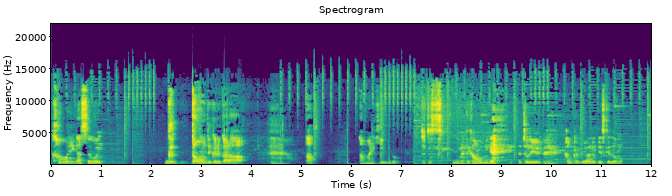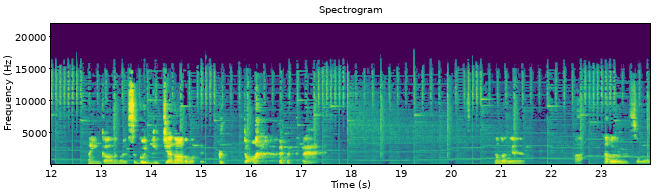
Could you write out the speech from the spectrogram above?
香りがすごい、グッドーンってくるから、あ、あんまりちょっと苦手かもみたいな、そういう感覚があるんですけども。ワインか、なんかすごいリッチやなと思って、グッドーン なんかね、あ、多分、その、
